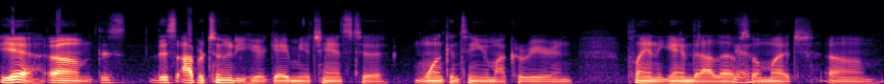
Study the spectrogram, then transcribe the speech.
Yeah, um, this this opportunity here gave me a chance to one continue my career and playing the game that I love yeah. so much, um,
